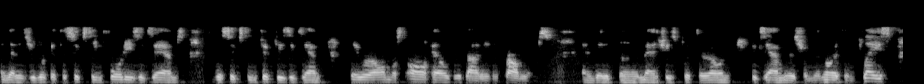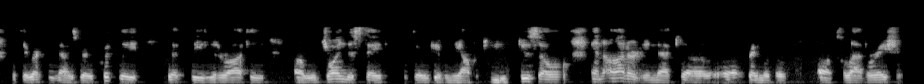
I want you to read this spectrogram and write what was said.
And then as you look at the 1640s exams, the 1650s exam, they were almost all held without any problems. And the, the Manchus put their own examiners from the north in place, but they recognized very quickly that the literati uh, would join the state if they were given the opportunity to do so, and honored in that uh, uh framework of uh, collaboration.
